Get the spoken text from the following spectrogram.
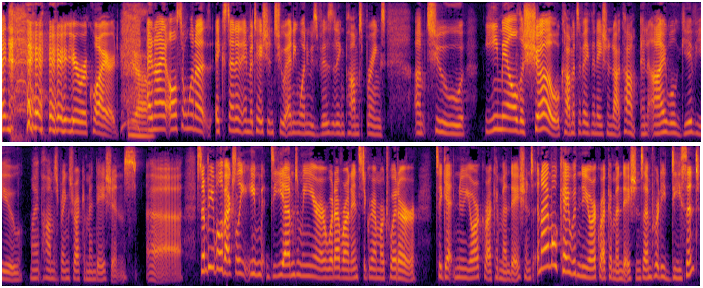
And you're required. Yeah. And I also want to extend an invitation to anyone who's visiting Palm Springs um, to email the show, comments at fakethenation.com, and I will give you my Palm Springs recommendations. Uh, some people have actually em DM'd me or whatever on Instagram or Twitter to get New York recommendations. And I'm okay with New York recommendations. I'm pretty decent.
